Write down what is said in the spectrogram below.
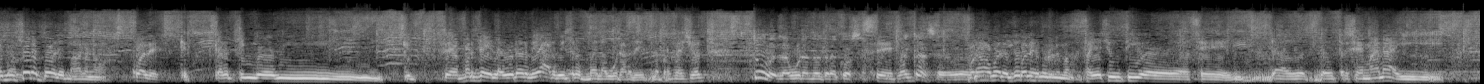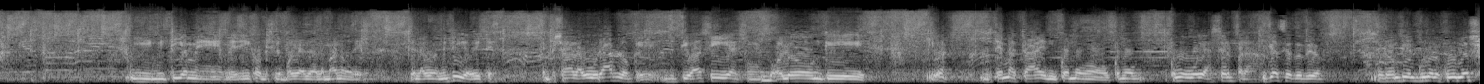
Con un solo problema ahora no. ¿Cuál es? Que, que ahora tengo un... Que, aparte de laburar de árbitro, voy a laburar de la profesión. Todos laburan de otra cosa. Sí. No alcanza, ¿verdad? No, bueno, yo ¿Cuál es el tengo un- falleció un tío hace ya dos o tres semanas y, y mi tía me, me dijo que se le podía dar la mano de, del laburo de mi tío, ¿viste? Empezaba a laburar lo que mi tío hacía, es un bolón que... Y bueno, el tema está en cómo, cómo, cómo voy a hacer para... ¿Y qué hacía tu tío? Rompí el culo a los curiosos.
